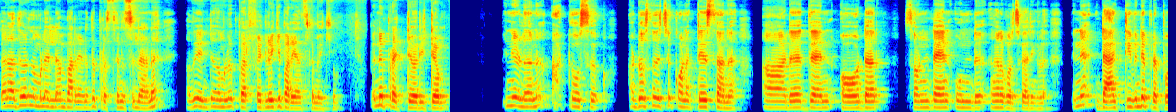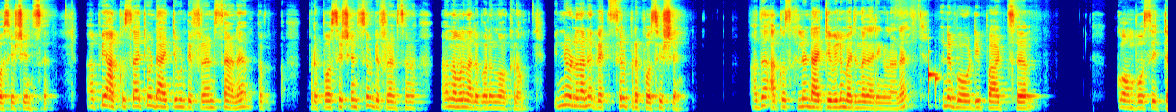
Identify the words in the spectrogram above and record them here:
കാരണം അതുവരെ നമ്മളെല്ലാം പറയണത് പ്രസൻസിലാണ് അത് കഴിഞ്ഞിട്ട് നമ്മൾ പെർഫെക്റ്റിലേക്ക് പറയാൻ ശ്രമിക്കും. പിന്നെ പ്രറ്റോരിറ്റം പിന്നെയുള്ളതാണ് അഡോസ് അഡോസ് എന്ന് വെച്ചാൽ കൊണക്റ്റേഴ്സ് ആണ്. ആഡ് ദെൻ ഓർഡർ സൊണ്ടേൻ ഉണ്ട്. അങ്ങനെ കുറച്ച് കാര്യങ്ങൾ പിന്നെ ഡാക്റ്റീവിന്റെ പ്രപ്പോസിഷൻസ് അപ്പോൾ ഈ അക്കുസാറ്റും ഡാക്റ്റീവും ഡിഫറൻസ് ആണ്. പ്രപ്പോസിഷൻസും ഡിഫറൻസാണ് അത് നമ്മൾ നല്ലപോലെ നോക്കണം. പിന്നെ ഉള്ളതാണ് വെക്സൽ പ്രപ്പോസിഷൻ അത് അക്വസാറ്റിലും ഡാറ്റീവിലും വരുന്ന കാര്യങ്ങളാണ്. പിന്നെ ബോഡി പാർട്സ് കോമ്പോസിറ്റ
